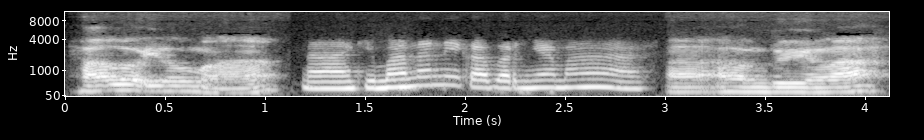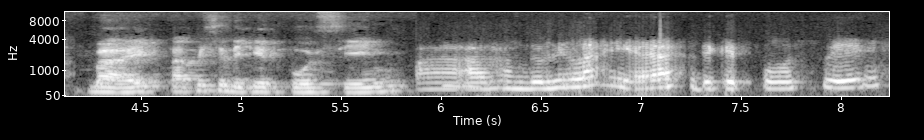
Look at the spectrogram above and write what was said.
Halo Ilma. Nah, gimana nih kabarnya Mas? Uh, Alhamdulillah baik, tapi sedikit pusing. Uh, Alhamdulillah ya, sedikit pusing.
